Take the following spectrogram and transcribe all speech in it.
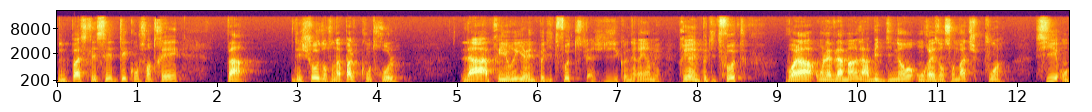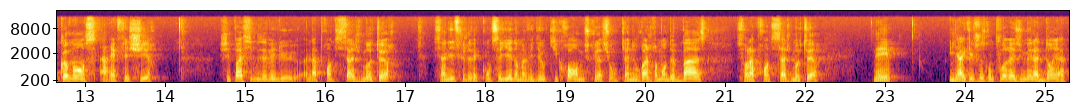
de ne pas se laisser déconcentrer par des choses dont on n'a pas le contrôle. Là, a priori, il y avait une petite faute. J'y connais rien, mais a priori, il y a une petite faute. Voilà, on lève la main, l'arbitre dit non, on reste dans son match, point. Si on commence à réfléchir, je ne sais pas si vous avez lu L'apprentissage moteur. C'est un livre que j'avais conseillé dans ma vidéo Qui croit en musculation, qui est un ouvrage vraiment de base sur l'apprentissage moteur. Et il y a quelque chose qu'on pourrait résumer là-dedans, il y a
